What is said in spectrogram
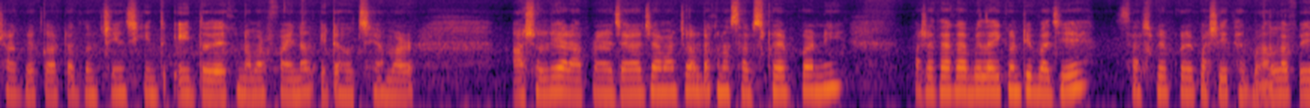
শাকের কালারটা একদম চেঞ্জ কিন্তু এই তো এখন আমার ফাইনাল এটা হচ্ছে আমার আসলে। আর আপনারা যারা যারা আমার চ্যানেলটা এখনও সাবস্ক্রাইব করেনি পাশে থাকা বেলাইকনটি বাজিয়ে সাবস্ক্রাইব করে পাশেই থাকবেন। আল্লাহ হাফেজ।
